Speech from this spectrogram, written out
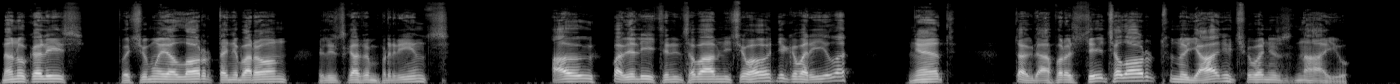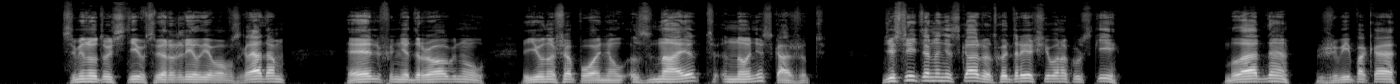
А ну, колись, Почему я лорд, а не барон или, скажем, принц? А повелительница вам ничего не говорила? Нет. Тогда простите, лорд, но я ничего не знаю. С минуту Стив сверлил его взглядом. Эльф не дрогнул. Юноша понял. Знает, но не скажет. Действительно не скажет, хоть режь его на куски. Ладно, живи пока.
